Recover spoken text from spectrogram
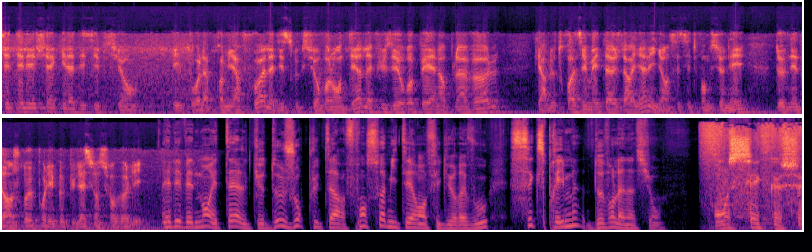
c'était l'échec et la déception. Et pour la première fois, la destruction volontaire de la fusée européenne en plein vol, car le troisième étage d'Ariane ayant cessé de fonctionner devenait dangereux pour les populations survolées. Et l'événement est tel que deux jours plus tard, François Mitterrand, figurez-vous, s'exprime devant la nation. On sait que ce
